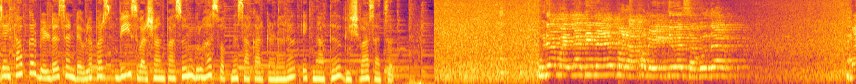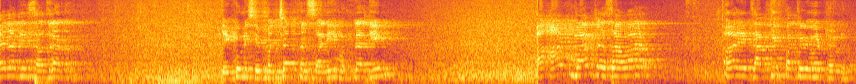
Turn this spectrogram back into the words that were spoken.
जैतापकर बिल्डर्स अँड डेव्हलपर्स वीस वर्षांपासून गृहस्वप्न साकार करणारं एक नातं विश्वासाचं उद्या महिला दिन आहे पण आपण एक दिवस अगोदर महिला दिन साजरा करू एकोणीसशे पंच्याहत्तर साली महिला दिन. हा आठ मार्च असावा. हे जागतिक पातळीवर ठरलं.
